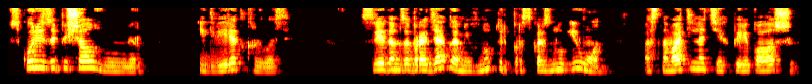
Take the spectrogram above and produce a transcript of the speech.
вскоре запищал зуммер, и дверь открылась. Следом за бродягами внутрь проскользнул и он, основательно тех переполошив.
